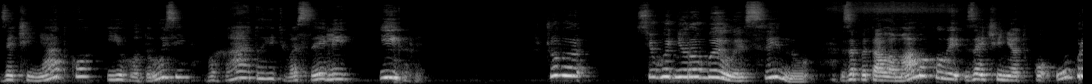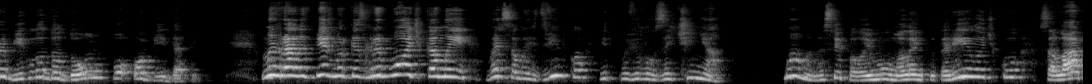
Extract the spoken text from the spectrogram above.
Зайченятко і його друзі вигадують веселі ігри. Що ви сьогодні робили, сину? запитала мама, коли зайченятко У прибігло додому пообідати. Ми грали в піжмурки з грибочками, весело й дзвінко відповіло зайченя. Мама насипала йому маленьку тарілочку, салат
